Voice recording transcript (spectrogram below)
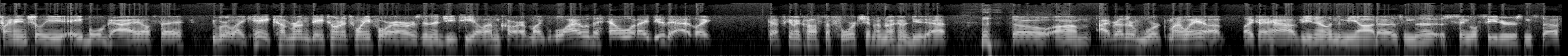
financially able guy. I'll say people are like, "Hey, come run Daytona 24 hours in a GTLM car." I'm like, "Why the hell would I do that?" Like that's going to cost a fortune. I'm not going to do that. so um, I'd rather work my way up, like I have, you know, in the Miatas and the single seaters and stuff,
